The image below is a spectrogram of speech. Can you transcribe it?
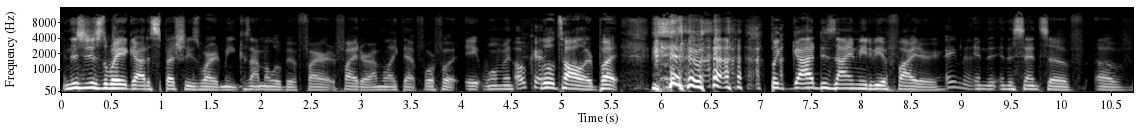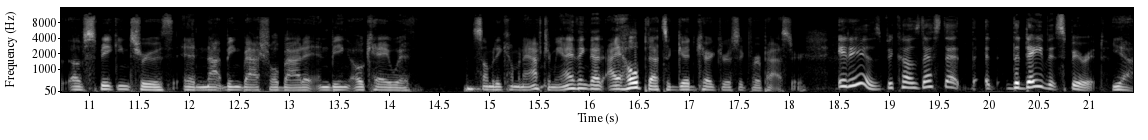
and this is just the way God especially has wired me because I'm a little bit of fire fighter. I'm like that four foot eight woman. Okay. A little taller, but but God designed me to be a fighter. Amen. In the in the sense of of of speaking truth and not being bashful about it and being okay with somebody coming after me. I think that I hope that's a good characteristic for a pastor. It is because that's that the David spirit. Yeah.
